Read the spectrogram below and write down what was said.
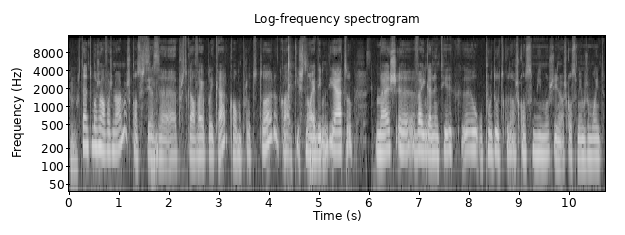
Portanto, umas novas normas, com certeza Sim. Portugal vai aplicar como produtor. Claro que isto não é de imediato, mas uh, vem garantir que o produto que nós consumimos, e nós consumimos muito,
